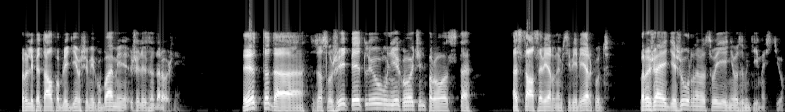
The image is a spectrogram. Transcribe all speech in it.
— пролепетал побледневшими губами железнодорожник. — Это да, заслужить петлю у них очень просто. Остался верным себе Беркут, поражая дежурного своей невозмутимостью.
